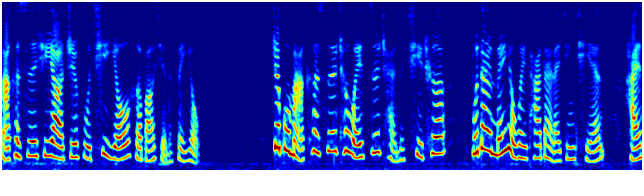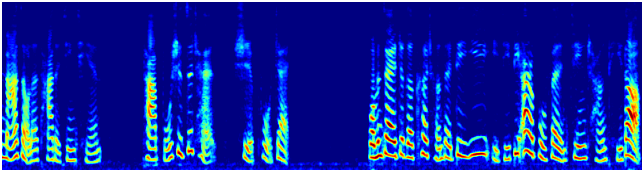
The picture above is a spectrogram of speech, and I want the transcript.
马克思需要支付汽油和保险的费用。这部马克思称为资产的汽车，不但没有为他带来金钱，还拿走了他的金钱。它不是资产，是负债。我们在这个课程的第一以及第二部分经常提到，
